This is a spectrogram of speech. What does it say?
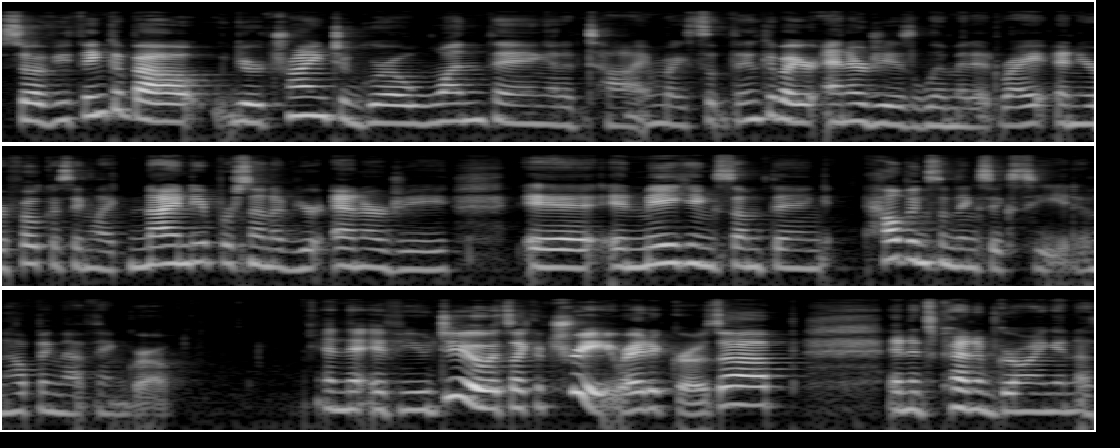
So if you think about you're trying to grow one thing at a time, right? So think about your energy is limited, right? And you're focusing like 90% of your energy in, in making something, helping something succeed and helping that thing grow. And that if you do, it's like a tree, right? It grows up and it's kind of growing in a,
